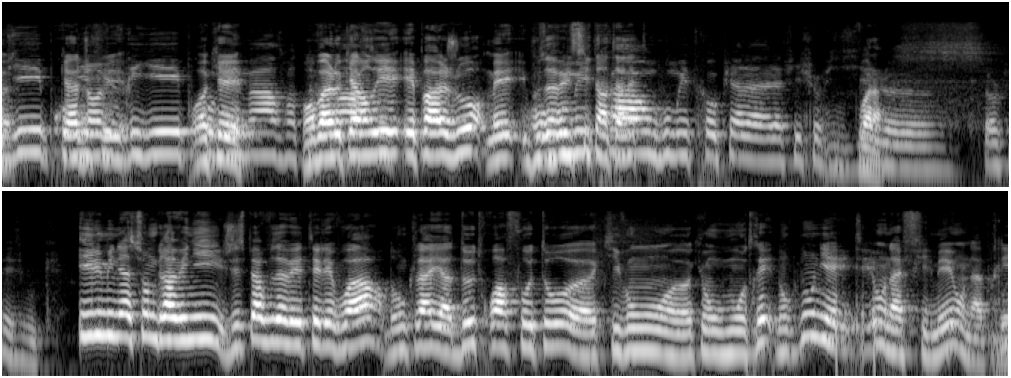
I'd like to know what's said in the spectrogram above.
janvier, 1er 4 janvier. février, 1er Ok. mars, 29 Bon, bah, le calendrier est pas à jour, mais vous On avez le site mettra- internet. On vous mettra au pire la, la fiche officielle Voilà. Sur le Facebook. Illumination de Gravigny, j'espère que vous avez été les voir. Donc là, il y a deux, trois photos euh, qui, vont, euh, qui vont vous montrer. Donc nous, on y a été, on a filmé, on a pris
